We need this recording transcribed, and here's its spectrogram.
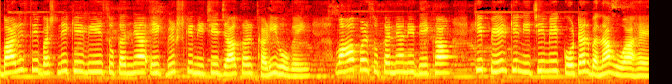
बारिश से बचने के लिए सुकन्या एक वृक्ष के नीचे जाकर खड़ी हो गई। वहाँ पर सुकन्या ने देखा कि पेड़ के नीचे में कोटर बना हुआ है।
